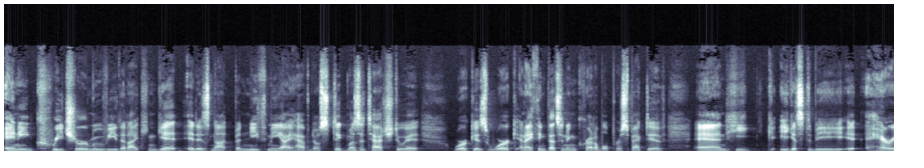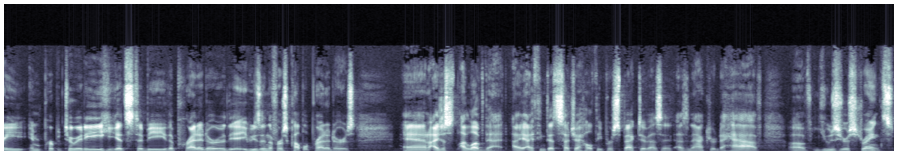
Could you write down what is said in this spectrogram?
any creature movie that I can get. It is not beneath me. I have no stigmas attached to it. Work is work. And I think that's an incredible perspective. And he, he gets to be Harry in perpetuity. He gets to be the Predator. The, he was in the first couple Predators. And I just I love that. I, I think that's such a healthy perspective as an as an actor to have of use your strengths.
